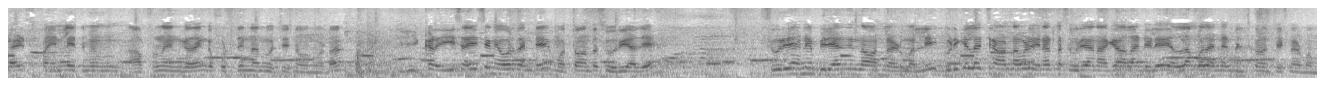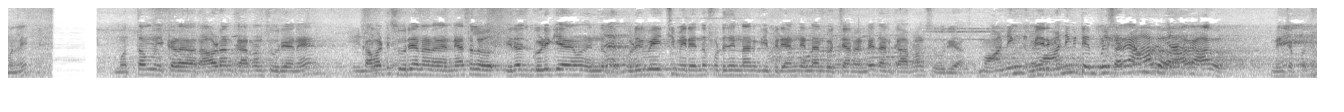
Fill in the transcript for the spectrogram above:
గైస్ ఫైనల్ అయితే మేము ఆఫ్టర్నూన్ అయింది కదా ఇంకా ఫుడ్ తినడానికి వచ్చేసినాం అనమాట ఇక్కడ ఈ సజెషన్ ఎవరిదంటే మొత్తం అంతా సూర్యాదే. సూర్యనే బిర్యానీ తిందాం అంటున్నాడు మళ్ళీ. గుడికి వెళ్ళి వచ్చిన అన్నా కూడా వినట్ల సూర్య నాకే అలాంటి వెళ్దాం పదండి అని పిలుచుకొని వచ్చేసినాడు మమ్మల్ని. మొత్తం ఇక్కడ రావడానికి కారణం సూర్యనే. కాబట్టి సూర్య అడగండి అసలు ఈరోజు గుడికి ఎందుకు గుడికి వేయించి మీరు ఎందుకు ఫుడ్ తినడానికి బిర్యానీ తినడానికి వచ్చారంటే దాని కారణం సూర్య. మార్నింగ్ మార్నింగ్ టెంపుల్ సరే ఆగు ఆగు ఆగు. నేను చెప్పను.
